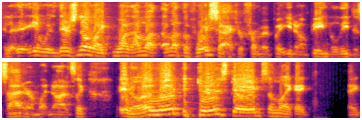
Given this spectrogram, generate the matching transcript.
And, you know, there's no like one. I'm not. I'm not the voice actor from it, but you know, being the lead designer and whatnot, it's like, you know, I like the Gears games. I'm like, I, I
